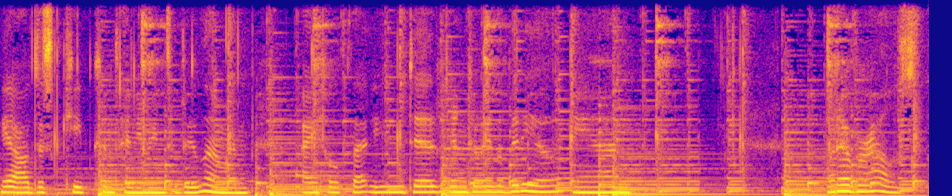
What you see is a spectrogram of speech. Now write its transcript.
yeah I'll just keep continuing to do them and I hope that you did enjoy the video and whatever else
